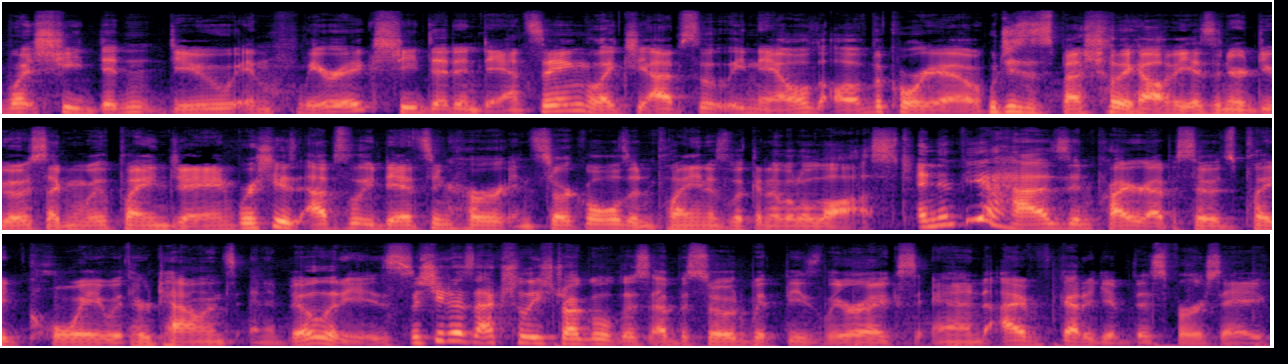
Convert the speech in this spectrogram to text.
what she didn't do in lyrics, she did in dancing. Like she absolutely nailed all of the choreo, which is especially obvious in her duo segment with Plane Jane, where she is absolutely dancing her in circles and Plane is looking a little lost. And Nymphia has in prior episodes played coy with her talents and abilities, but she does actually struggle this episode with these lyrics, and I've got to give this verse a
